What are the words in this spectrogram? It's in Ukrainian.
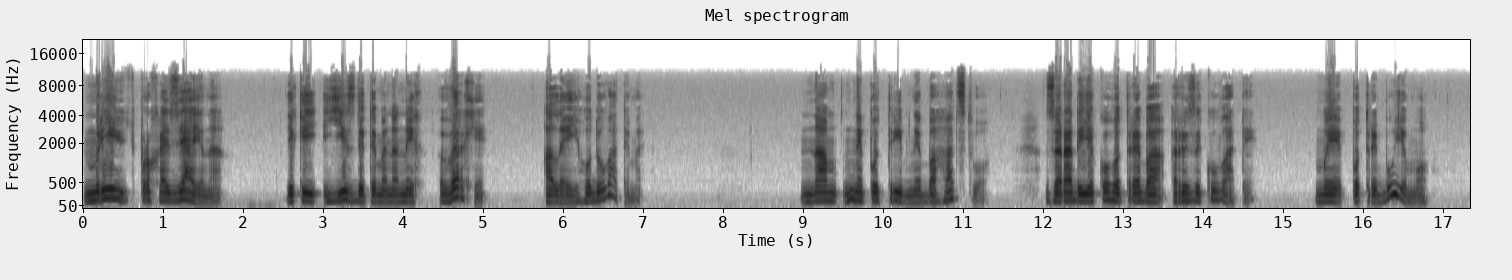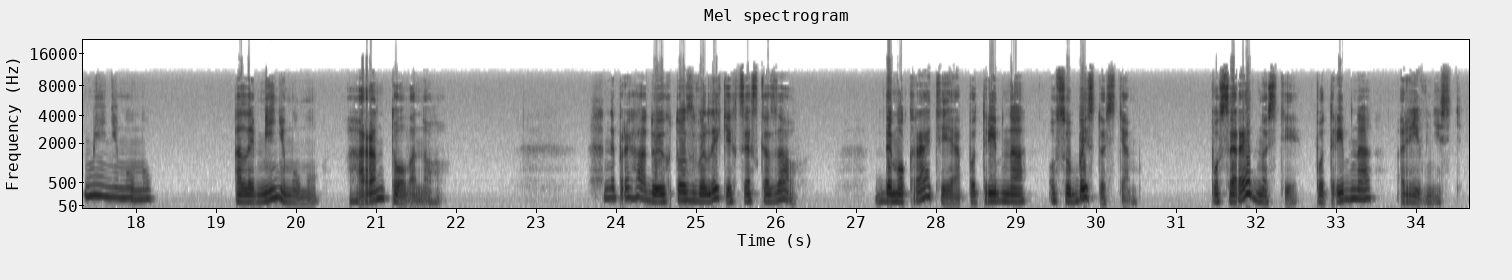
мріють про хазяїна, який їздитиме на них верхи, але й годуватиме. Нам не потрібне багатство, заради якого треба ризикувати. Ми потребуємо мінімуму, але мінімуму гарантованого. Не пригадую, хто з великих це сказав. Демократія потрібна особистостям, посередності потрібна рівність.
